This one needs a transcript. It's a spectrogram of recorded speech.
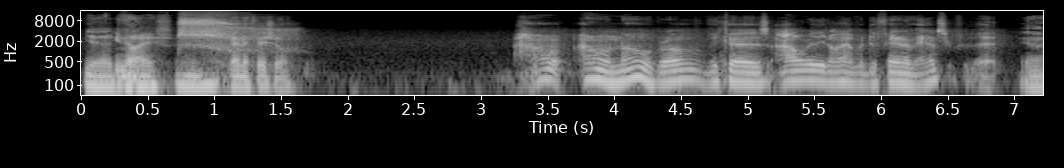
Yeah, You know, advice. beneficial? I don't, I don't know, bro, because I really don't have a definitive answer for that. yeah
